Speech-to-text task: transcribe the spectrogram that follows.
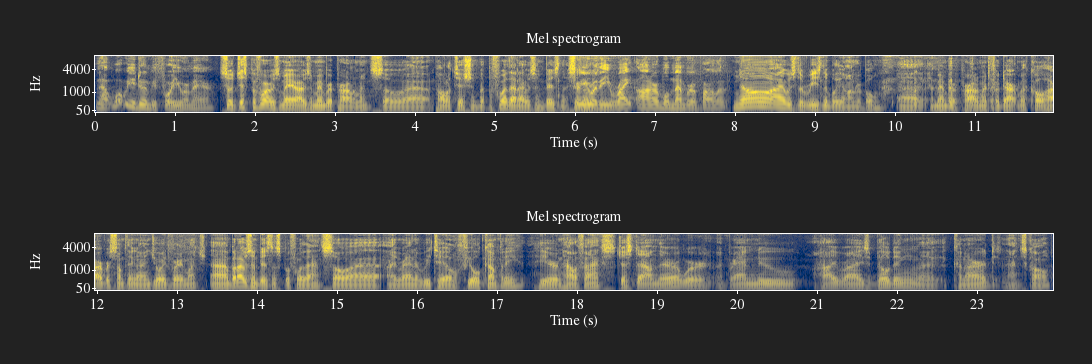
Now, what were you doing before you were mayor? So just before I was mayor, I was a member of parliament, so uh, politician. But before that, I was in business. So you I- were the right honorable member of parliament? No, I was the reasonably honourable uh, member of Parliament for Dartmouth Cole Harbour, something I enjoyed very much. Uh, but I was in business before that, so uh, I ran a retail fuel company here in Halifax. Just down there, where a brand new high-rise building, uh, Cunard, it's called,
